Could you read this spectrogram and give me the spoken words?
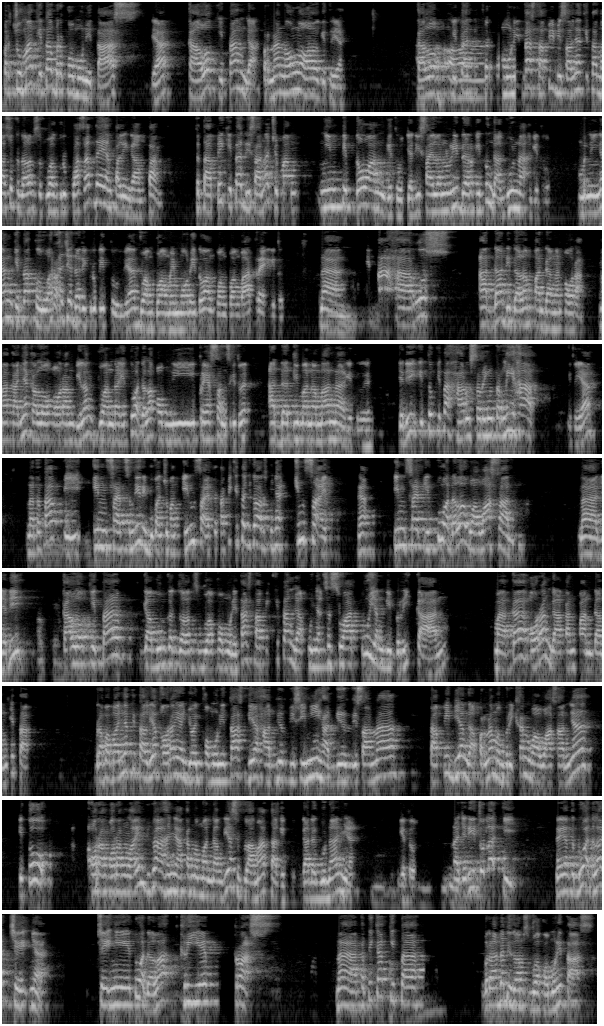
Percuma kita berkomunitas ya kalau kita nggak pernah nongol gitu ya kalau kita berkomunitas tapi misalnya kita masuk ke dalam sebuah grup WhatsApp deh yang paling gampang. Tetapi kita di sana cuma ngintip doang gitu. Jadi silent reader itu nggak guna gitu. Mendingan kita keluar aja dari grup itu ya, buang-buang memori doang, buang-buang baterai gitu. Nah, hmm. kita harus ada di dalam pandangan orang. Makanya kalau orang bilang Juanda itu adalah omnipresence gitu ya, ada di mana-mana gitu ya. Jadi itu kita harus sering terlihat gitu ya. Nah, tetapi insight sendiri bukan cuma insight, tetapi kita juga harus punya insight. Ya, insight itu adalah wawasan. Nah, jadi okay. kalau kita gabung ke dalam sebuah komunitas, tapi kita nggak punya sesuatu yang diberikan, maka orang nggak akan pandang kita. Berapa banyak kita lihat orang yang join komunitas, dia hadir di sini, hadir di sana, tapi dia nggak pernah memberikan wawasannya, itu orang-orang lain juga hanya akan memandang dia sebelah mata gitu, nggak ada gunanya gitu. Nah, jadi itu lagi. Nah, yang kedua adalah C-nya. C-nya itu adalah create trust. Nah, ketika kita berada di dalam sebuah komunitas,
